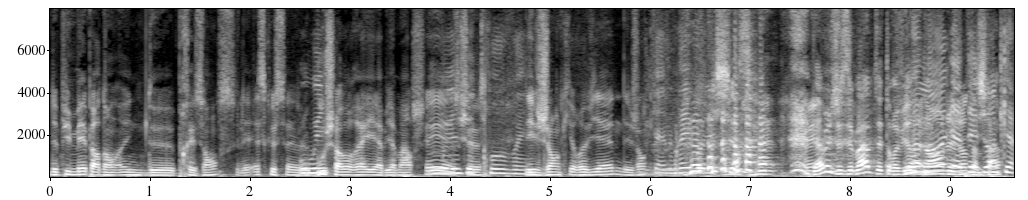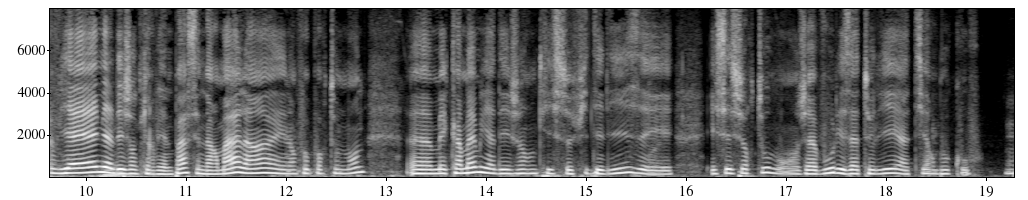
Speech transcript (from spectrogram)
Depuis mai, pardon, une de présence. Est-ce que ça, le Oui. bouche à oreille a bien marché? Oui, je que trouve, oui. Des gens qui reviennent, des gens Il qui. y a une vraie évolution. non, mais je sais pas, peut-être revient. Non, non, il y a des gens pas. qui reviennent, il y a des gens qui reviennent pas, c'est normal, hein, il en faut pour tout le monde. Euh, mais quand même, il y a des gens qui se fidélisent et, et c'est surtout, bon, j'avoue, les ateliers attirent beaucoup. Donc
